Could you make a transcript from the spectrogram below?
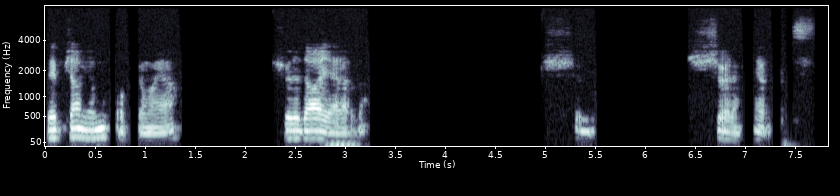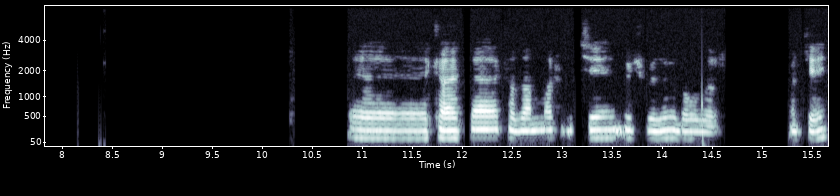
Webcam yamuk bakıyorum ya. Şöyle daha iyi herhalde. Şöyle. Şöyle, evet. Ee, karakter kazanmak için 3 bölümü doldurur. Okey.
